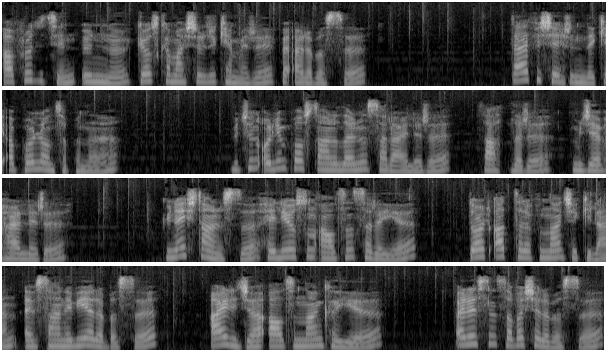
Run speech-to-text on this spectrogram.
Afrodit'in ünlü göz kamaştırıcı kemeri ve arabası, Delphi şehrindeki Apollon tapınağı, bütün Olimpos tanrılarının sarayları, tahtları, mücevherleri, Güneş tanrısı Helios'un altın sarayı, dört at tarafından çekilen efsanevi arabası, ayrıca altından kayığı, Ares'in savaş arabası,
